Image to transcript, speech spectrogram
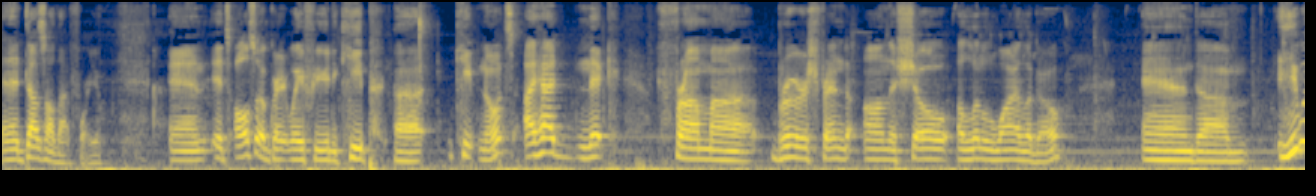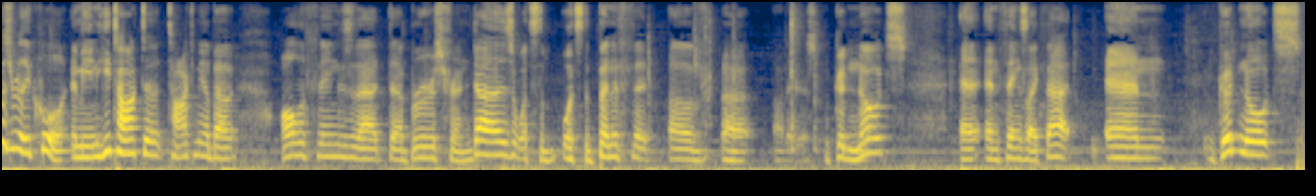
And it does all that for you. And it's also a great way for you to keep uh, keep notes. I had Nick from uh, Brewer's Friend on the show a little while ago, and um, he was really cool. I mean, he talked to talked to me about all the things that uh, Brewer's Friend does. What's the what's the benefit of uh, oh, good notes and, and things like that. And good notes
